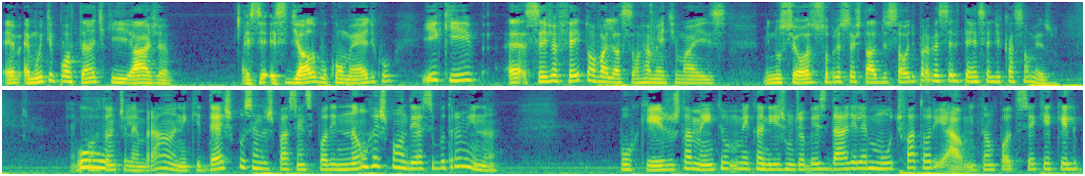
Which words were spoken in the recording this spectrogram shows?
é, é muito importante que haja esse, esse, diálogo com o médico e que é, seja feita uma avaliação realmente mais minuciosa sobre o seu estado de saúde para ver se ele tem essa indicação mesmo. É importante o... lembrar, Anne, que 10% dos pacientes podem não responder à sibutramina. Porque justamente o mecanismo de obesidade ele é multifatorial. Então pode ser que aquele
